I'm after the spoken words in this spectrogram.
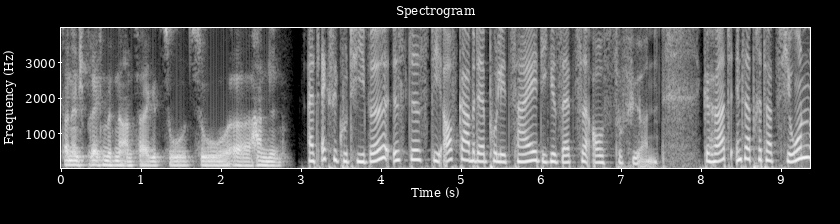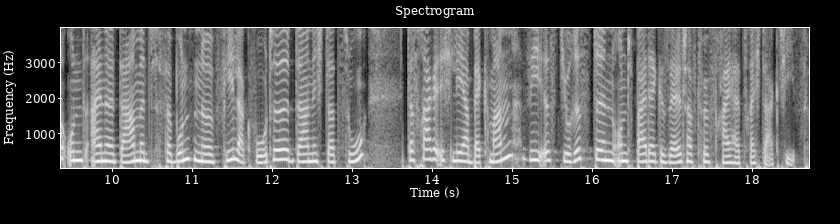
dann entsprechend mit einer Anzeige zu, zu äh, handeln. Als Exekutive ist es die Aufgabe der Polizei, die Gesetze auszuführen. Gehört Interpretation und eine damit verbundene Fehlerquote da nicht dazu? Das frage ich Lea Beckmann. Sie ist Juristin und bei der Gesellschaft für Freiheitsrechte aktiv.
